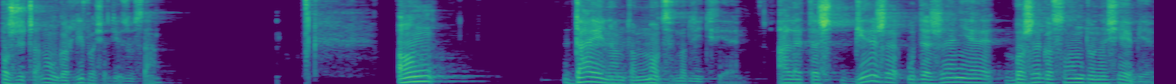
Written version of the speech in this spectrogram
pożyczoną gorliwość od Jezusa, On daje nam tą moc w modlitwie, ale też bierze uderzenie Bożego Sądu na siebie.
